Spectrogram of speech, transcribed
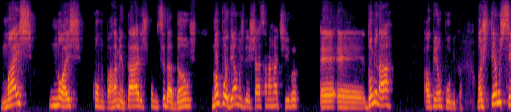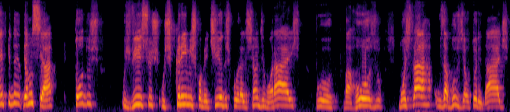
Mas nós, como parlamentares, como cidadãos, não podemos deixar essa narrativa é, é, dominar a opinião pública. Nós temos sempre que denunciar todos os vícios, os crimes cometidos por Alexandre de Moraes, por Barroso, mostrar os abusos de autoridade,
